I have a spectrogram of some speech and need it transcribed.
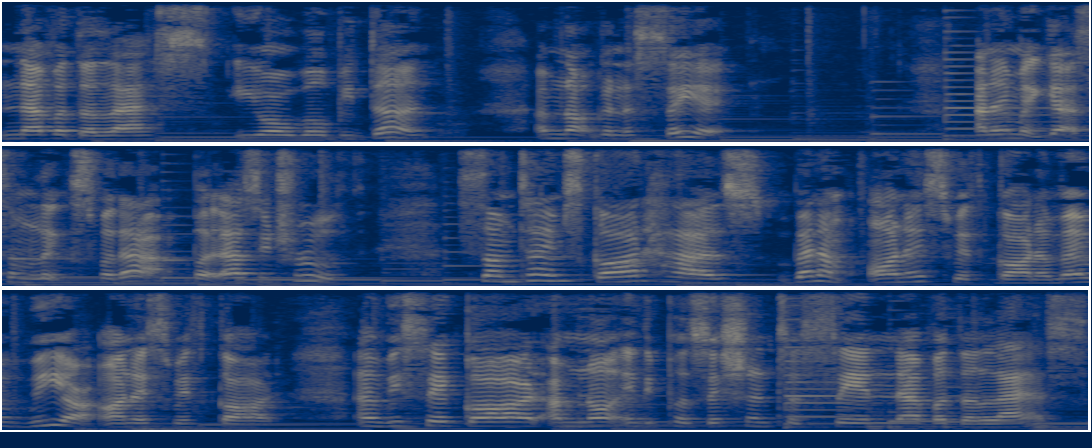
nevertheless your will be done, I'm not to say it. And I might get some licks for that, but that's the truth. Sometimes God has, when I'm honest with God, and when we are honest with God, and we say, God, I'm not in the position to say nevertheless,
